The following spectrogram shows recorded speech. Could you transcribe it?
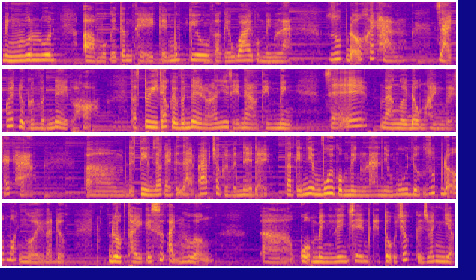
mình luôn luôn ở một cái tâm thế cái mục tiêu và cái why của mình là giúp đỡ khách hàng giải quyết được cái vấn đề của họ. Và tùy theo cái vấn đề đó là như thế nào thì mình sẽ là người đồng hành với khách hàng uh, để tìm ra cái giải pháp cho cái vấn đề đấy. Và cái niềm vui của mình là niềm vui được giúp đỡ mọi người và được được thấy cái sự ảnh hưởng uh, của mình lên trên cái tổ chức cái doanh nghiệp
